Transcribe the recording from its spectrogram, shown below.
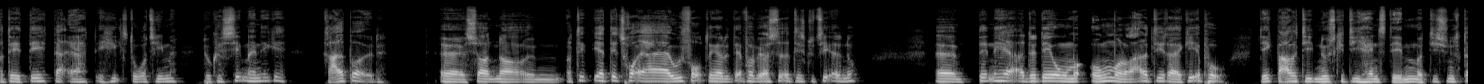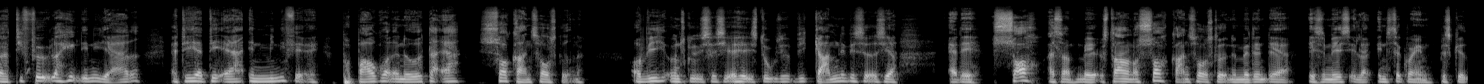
Og det er det, der er det helt store tema. Du kan simpelthen ikke grædbøje det. Øh, så når, øh, og det, ja, det tror jeg er udfordringer, og det er derfor, vi også sidder og diskuterer det nu. Øh, den her, og det er det, unge, unge moderater, de reagerer på. Det er ikke bare, fordi nu skal de have en stemme, og de synes, der, de føler helt ind i hjertet, at det her, det er en miniferie på baggrund af noget, der er så grænseoverskridende. Og vi, undskyld, hvis jeg siger her i studiet, vi gamle, vi sidder og siger, er det så, altså med straven og så grænseoverskridende med den der sms eller Instagram besked?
